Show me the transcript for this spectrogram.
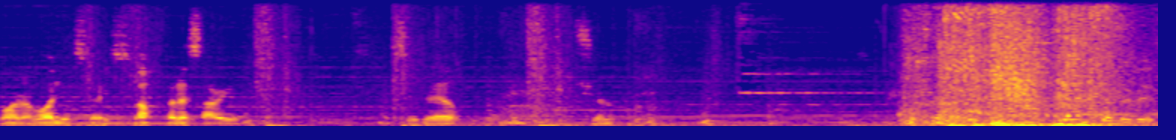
Bueno, gol 6. No, pero es sabido. Se quedó. Yo no. Nunca me ves.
